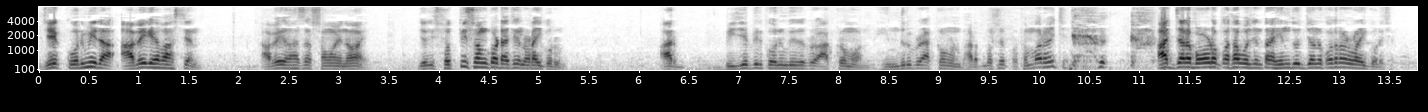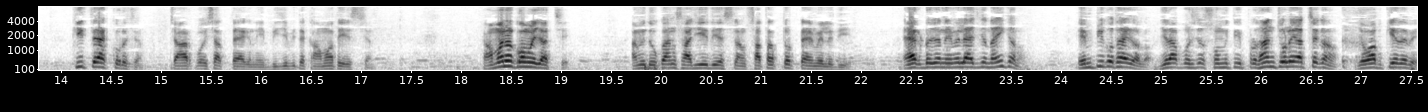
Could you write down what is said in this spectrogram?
যে কর্মীরা আবেগে ভাসছেন, আবেগে ভাসার সময় নয়। যদি সত্যি সংকট আছে, লড়াই করুন। আর বিজেপির কর্মীদের উপর আক্রমণ, হিন্দুর উপর আক্রমণ ভারতবর্ষে প্রথমবার হয়েছে? আজ যারা বড় বড় কথা বলছেন, তারা হিন্দুর জন্য কতটা লড়াই করেছেন? কি ত্যাগ করেছেন? চার পয়সার ত্যাগ নেই, বিজেপিতে কামাতে এসছেন। কামানো কমে যাচ্ছে। আমি দোকান সাজিয়ে দিয়ে দিয়েছিলাম সাতাত্তরটা এমএলএ দিয়ে। এক ডজন এমএলএ আজকে নাই কেন? এমপি কোথায় গেল? জেলা পরিষদ সমিতি প্রধান চলে যাচ্ছে কেন? জবাব কে দেবে?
